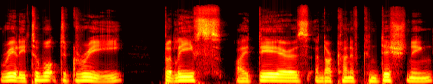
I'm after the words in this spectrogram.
really to what degree beliefs, ideas, and our kind of conditioning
